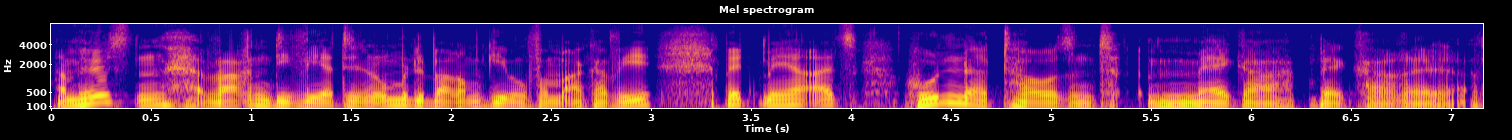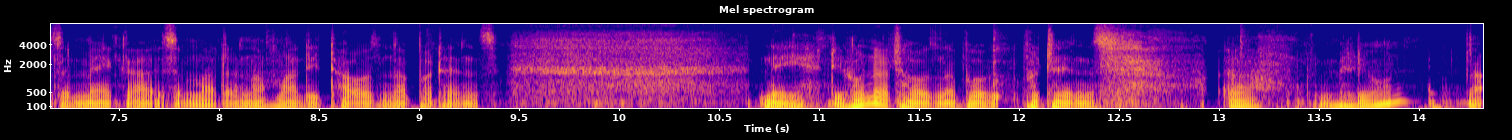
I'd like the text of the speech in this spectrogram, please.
Am höchsten waren die Werte in unmittelbarer Umgebung vom AKW mit mehr als 100.000 Megabecquerel. Also Mega ist immer dann nochmal die Tausenderpotenz. Nee, die Hunderttausender Potenz. Äh, Millionen? Ja.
